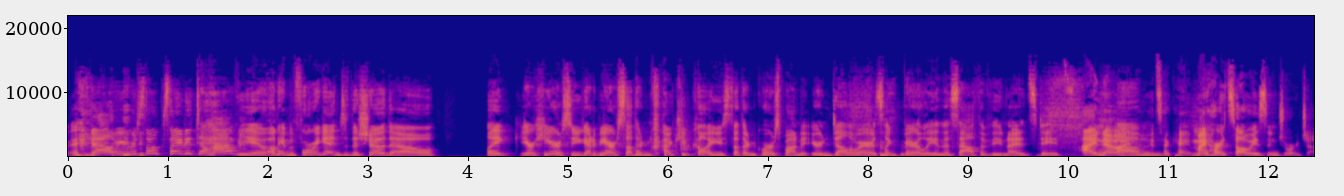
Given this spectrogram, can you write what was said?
Valerie, we're so excited to have you. Okay, before we get into the show though, like you're here, so you got to be our southern. I keep calling you southern correspondent. You're in Delaware. It's like barely in the south of the United States. I know, I know, Um, it's okay. My heart's always in Georgia.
